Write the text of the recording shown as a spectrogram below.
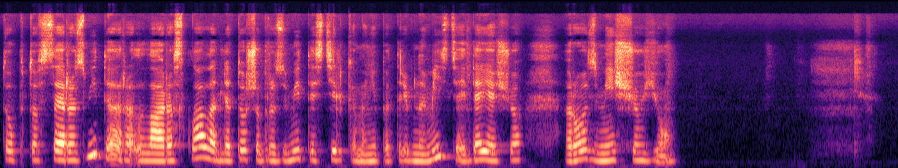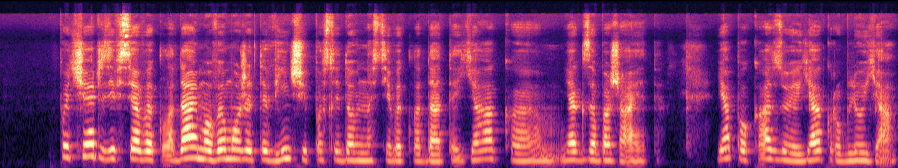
Тобто, все розмітила, розклала для того, щоб розуміти, стільки мені потрібно місця і де я що розміщую. По черзі все викладаємо, ви можете в іншій послідовності викладати, як, ем, як забажаєте я показую, як роблю я.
